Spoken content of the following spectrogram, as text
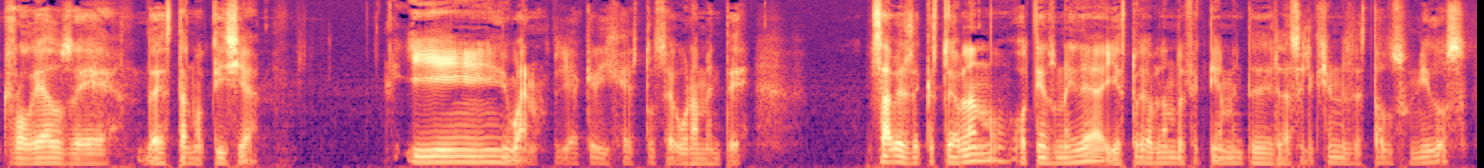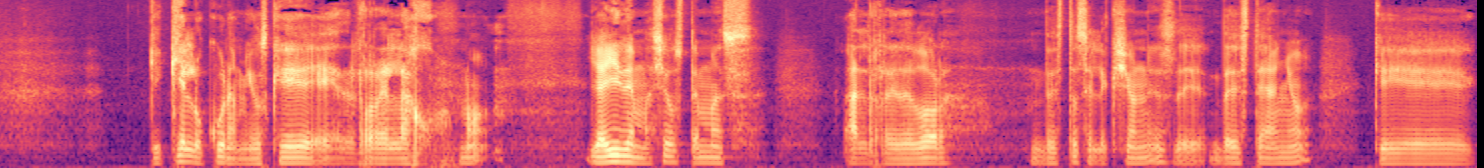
rodeados de, de esta noticia. Y bueno, pues ya que dije esto, seguramente sabes de qué estoy hablando o tienes una idea y estoy hablando efectivamente de las elecciones de Estados Unidos. Que qué locura, amigos, qué relajo, ¿no? Y hay demasiados temas alrededor de estas elecciones de, de este año que,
